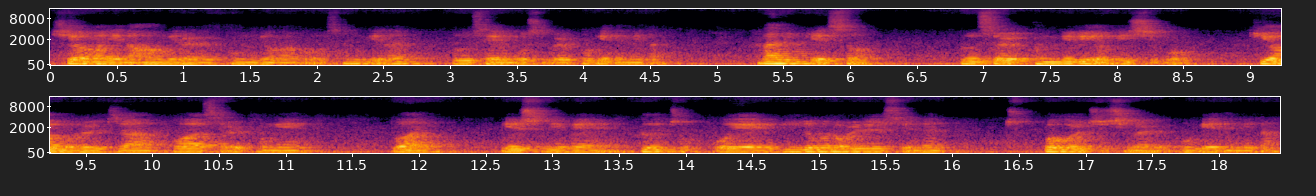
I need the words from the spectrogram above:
시어머니 나오미를 공경하고 섬기는 룻의 모습을 보게 됩니다. 하나님께서 룻을 긍휼히 여기시고 기어물을 자 보아스를 통해 또한 예수님의 그 족보에 이름을 올릴 수 있는 축복을 주심을 보게 됩니다.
